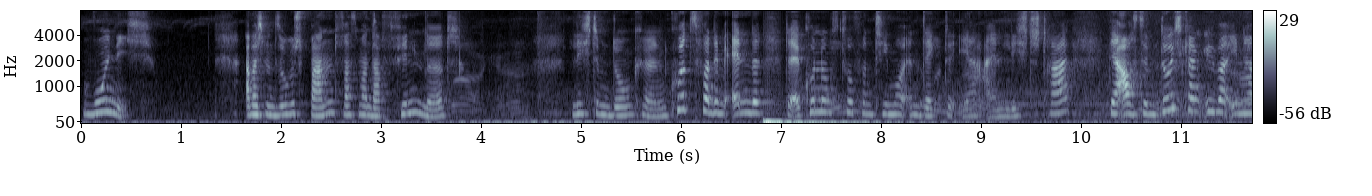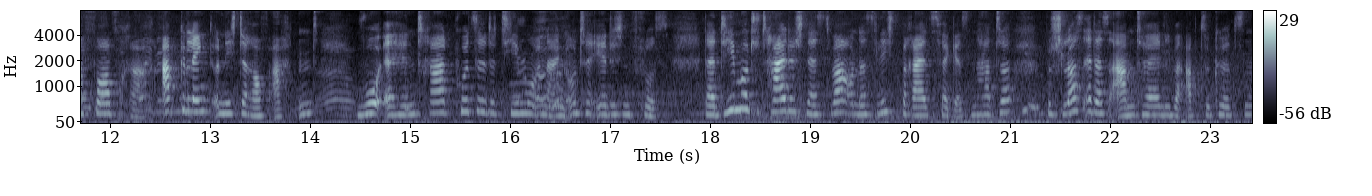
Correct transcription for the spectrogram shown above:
Wohl nicht. Aber ich bin so gespannt, was man da findet. Licht im Dunkeln. Kurz vor dem Ende der Erkundungstour von Timur entdeckte er einen Lichtstrahl, der aus dem Durchgang über ihn hervorbrach. Abgelenkt und nicht darauf achtend, wo er hintrat, purzelte Timur in einen unterirdischen Fluss. Da Timur total durchnässt war und das Licht bereits vergessen hatte, beschloss er, das Abenteuer lieber abzukürzen,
